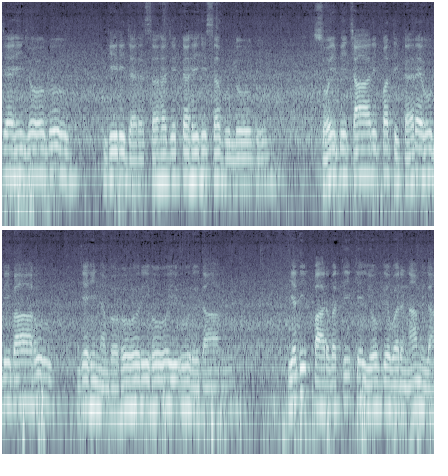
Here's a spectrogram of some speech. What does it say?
जही जोगु, गिरिजर सहज कही सब लोग। सोई बिचारी पति करहु विबाहु जही न बहोरी होई उर्दाहु। यदि पार्वती के योग्य वर ना मिला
